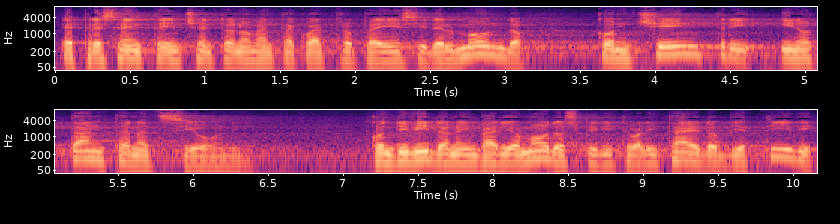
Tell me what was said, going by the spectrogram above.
È presente in 194 paesi del mondo, con centri in 80 nazioni. Condividono in vario modo spiritualità ed obiettivi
